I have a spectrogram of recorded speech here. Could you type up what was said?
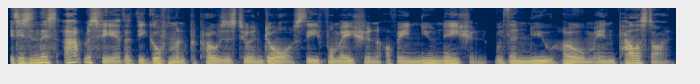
It is in this atmosphere that the government proposes to endorse the formation of a new nation with a new home in Palestine.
